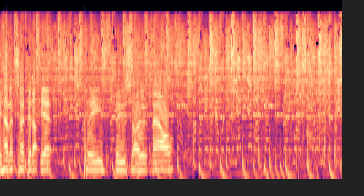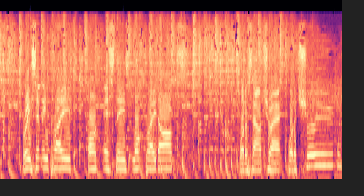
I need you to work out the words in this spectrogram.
You haven't turned it up yet, please do so now. Recently played on SD's Long Play Dance. What a soundtrack, what a tune.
